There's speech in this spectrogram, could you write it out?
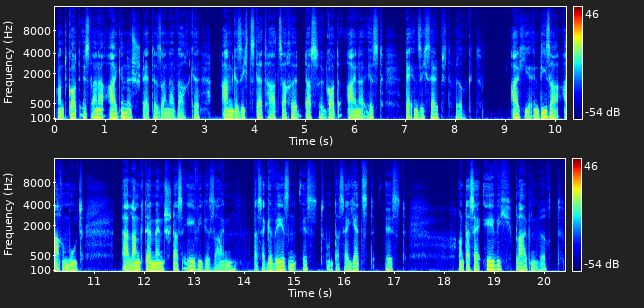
und Gott ist eine eigene Stätte seiner Werke angesichts der Tatsache, dass Gott einer ist, der in sich selbst wirkt. Hier in dieser Armut erlangt der Mensch das ewige Sein, das er gewesen ist und das er jetzt ist und das er ewig bleiben wird.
